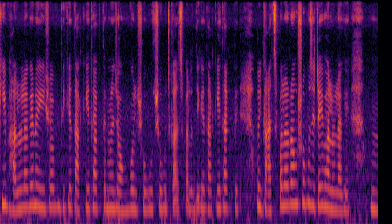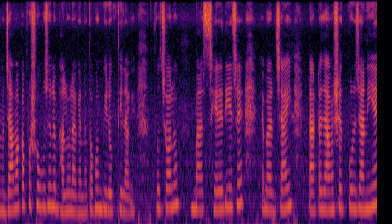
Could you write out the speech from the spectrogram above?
কি ভালো লাগে না এইসব দিকে তাকিয়ে থাকতে? মানে জঙ্গল, সবুজ সবুজ গাছপালার দিকে তাকিয়ে থাকতে। ওই গাছপালার রং সবুজ, এটাই ভালো লাগে। জামা কাপড় সবুজ হলে ভালো লাগে না, তখন বিরক্তি লাগে। তো চলো, বাস ছেড়ে দিয়েছে। এবার যাই, টাটা জামশেদপুর জানিয়ে,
